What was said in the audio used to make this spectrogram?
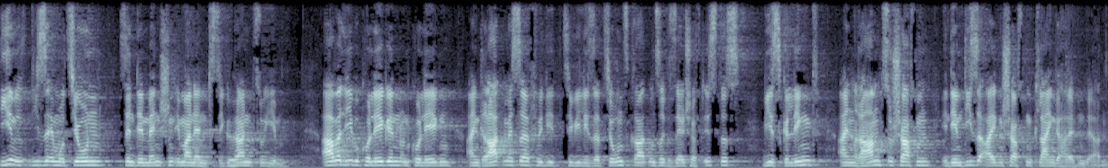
diese Emotionen sind dem Menschen immanent. Sie gehören zu ihm. Aber, liebe Kolleginnen und Kollegen, ein Gradmesser für den Zivilisationsgrad unserer Gesellschaft ist es, wie es gelingt, einen Rahmen zu schaffen, in dem diese Eigenschaften klein gehalten werden.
